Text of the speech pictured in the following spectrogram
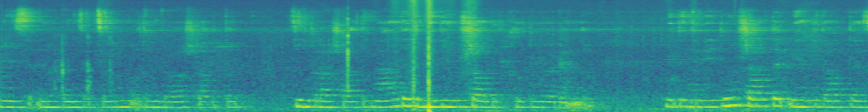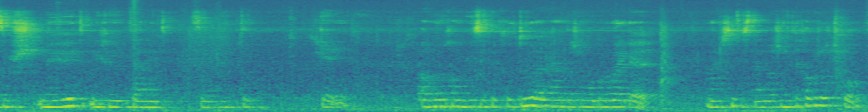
muss eine Organisation oder ein Veranstalter seine Veranstaltung melden, damit die aufschalten, die Kulturagenda. Wir tun sie dort aufschalten, wir haben die Daten sonst nicht, wir können sie auch nicht so weitergeben. Aber man kann bei uns in der Kulturagenda schon mal schauen, meistens ist es dann wahrscheinlich aber schon Sport.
